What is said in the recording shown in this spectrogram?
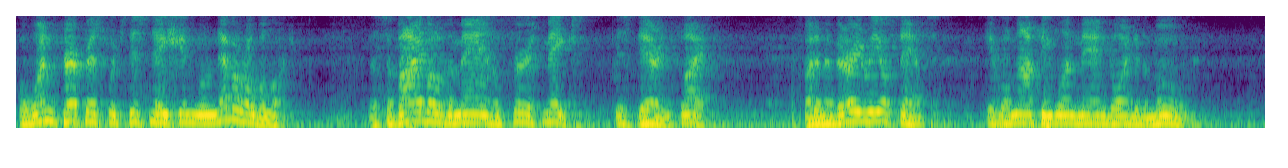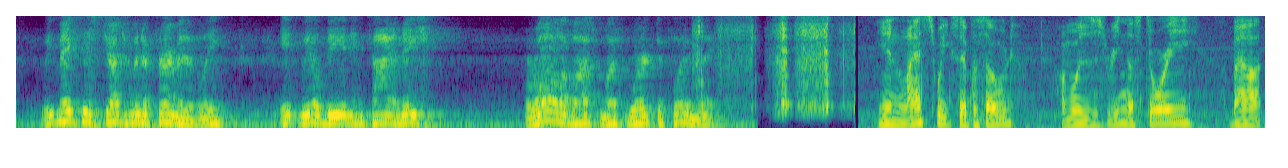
for one purpose which this nation will never overlook, the survival of the man who first makes this daring flight. But in a very real sense, it will not be one man going to the moon. We make this judgment affirmatively. It will be an entire nation. For all of us must work to put him there. In last week's episode, I was reading a story about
